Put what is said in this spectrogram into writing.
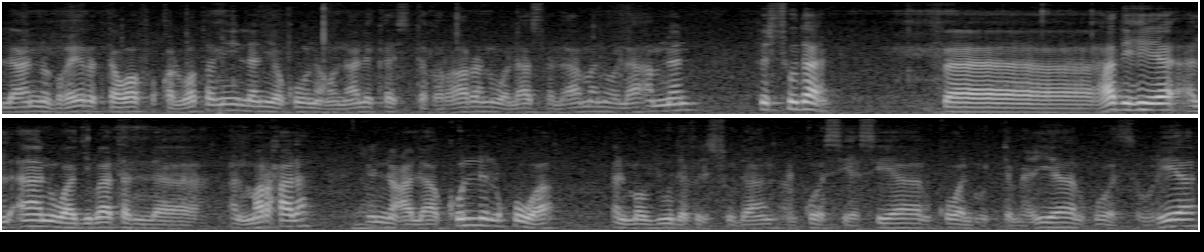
لأنه بغير التوافق الوطني لن يكون هنالك استقرارا ولا سلاما ولا أمنا في السودان. فهذه هي الآن واجبات المرحلة أنه على كل القوى الموجودة في السودان القوى السياسية القوى المجتمعية القوى الثورية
